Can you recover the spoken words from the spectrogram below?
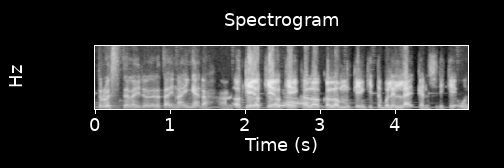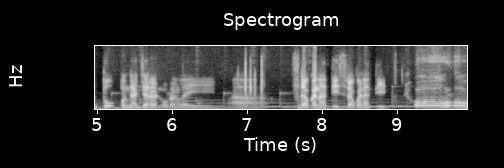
Terus dalam hidup Dah tak nak ingat dah ha. Okey okey okey Ya. kalau kalau mungkin kita boleh lightkan sedikit untuk pengajaran orang lain. Ah sedapkan hati, sedapkan hati. Oh oh oh, oh.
